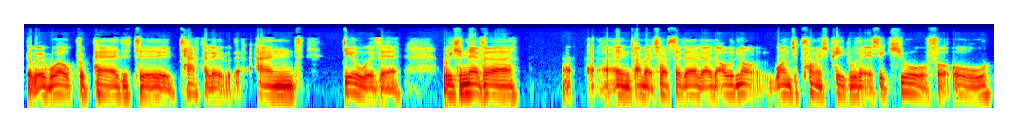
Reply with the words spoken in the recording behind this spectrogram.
that we're well prepared to tackle it and deal with it we can never uh, and going back to what I said earlier, I would not want to promise people that it's a cure for all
